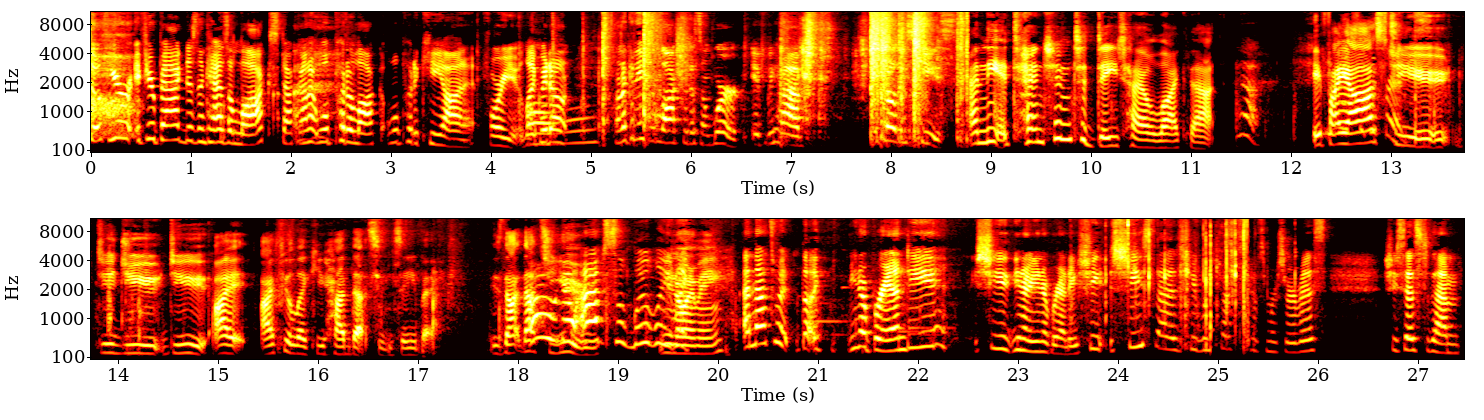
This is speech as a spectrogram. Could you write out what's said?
So if your if your bag doesn't has a lock stuck on it, we'll put a lock. We'll put a key on it for you. Like we don't. Oh. We're not gonna use a lock that doesn't work. If we have. Look at all these keys. And the attention to detail like that. Yeah. If I asked difference. you, did you do you, I I feel like you had that since eBay. Is that that's oh, you? No, absolutely. You know like, what I mean? And that's what like you know Brandy. She you know you know Brandy. She she says she when she talks to customer service, she says to them.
